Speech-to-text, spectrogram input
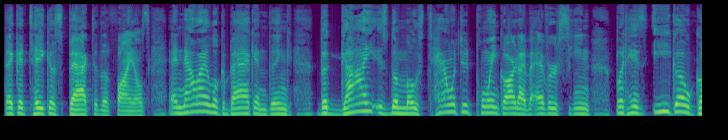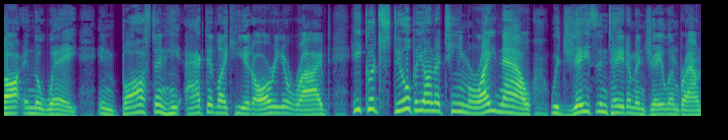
that could take us back to the finals. And now I look back and think the guy is the most talented point guard I've ever seen, but his ego got in the way. In Boston, he acted like he had already arrived. He could still be on a team right now with Jayson Tatum and Jaylen Brown,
